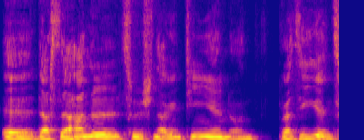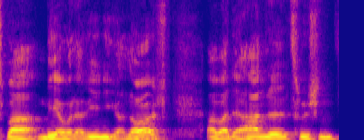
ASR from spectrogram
äh, dass der Handel zwischen Argentinien und Brasilien zwar mehr oder weniger läuft, aber der Handel zwischen,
